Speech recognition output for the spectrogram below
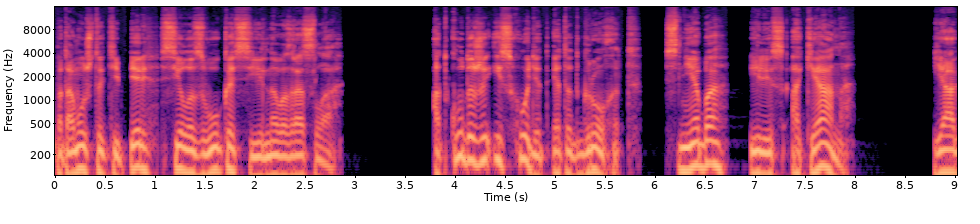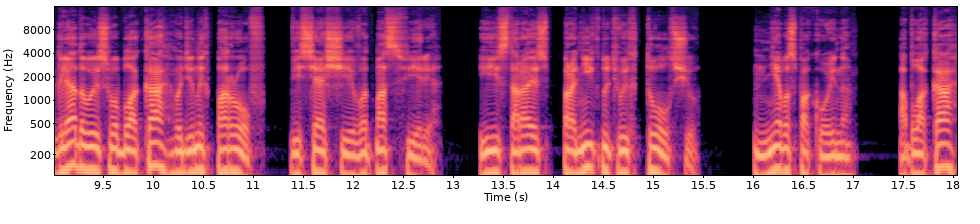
потому что теперь сила звука сильно возросла. Откуда же исходит этот грохот? С неба или с океана? Я оглядываюсь в облака водяных паров, висящие в атмосфере, и стараюсь проникнуть в их толщу. Небо спокойно. Облака,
